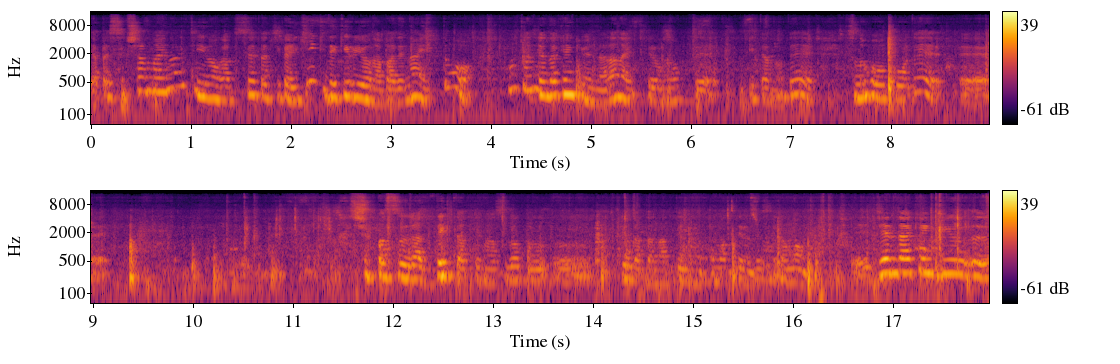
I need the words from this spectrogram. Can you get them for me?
やっぱりセクシャルマイノリティの学生たちが生き生きできるような場でないと本当にジェンダー研究にならないって思っていたのでその方向で、えー、出発ができたっていうのはすごく良かったなっていうふうに思ってるんですけども。ジェンダー研究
